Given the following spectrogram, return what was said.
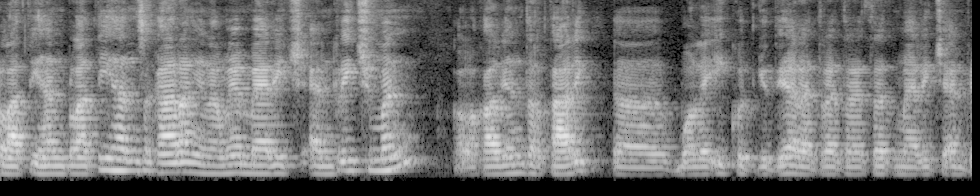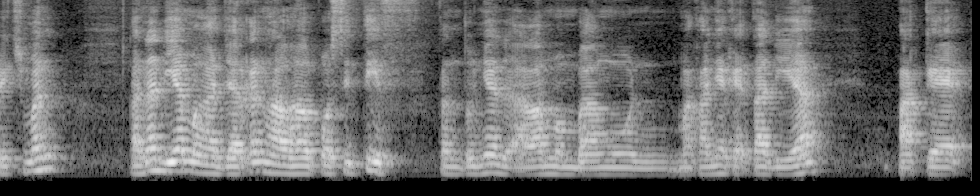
pelatihan-pelatihan sekarang yang namanya marriage enrichment. Kalau kalian tertarik eh, boleh ikut gitu ya retret-retret marriage enrichment karena dia mengajarkan hal-hal positif tentunya dalam membangun. Makanya kayak tadi ya pakai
